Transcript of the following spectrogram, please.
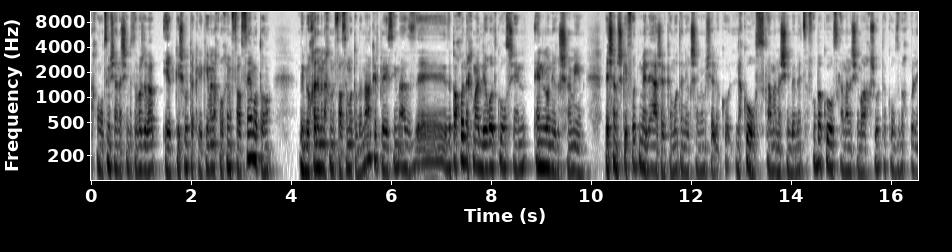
אנחנו רוצים שאנשים בסופו של דבר ירכשו את הקליק. אם אנחנו הולכים לפרסם אותו, במיוחד אם אנחנו נפרסם אותו ב market place ים, אז uh, זה פחות נחמד לראות קורס שאין לו נרשמים. ויש שם שקיפות מלאה של כמות הנרשמים של הקורס, כמה אנשים באמת צפו בקורס, כמה אנשים רכשו את הקורס וכולי.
